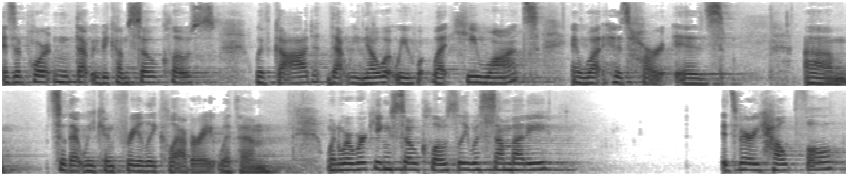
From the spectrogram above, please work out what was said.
it's important that we become so close with God that we know what we what He wants and what His heart is. Um, so that we can freely collaborate with Him. When we're working so closely with somebody, it's very helpful,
